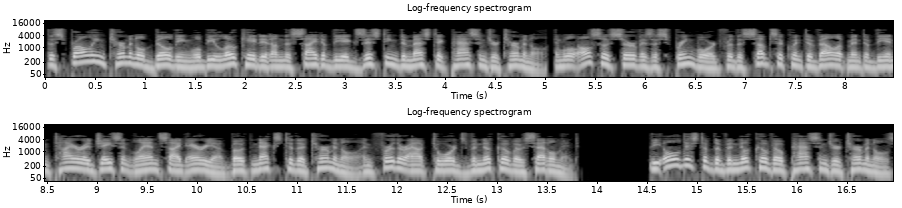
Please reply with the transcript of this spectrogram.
The sprawling terminal building will be located on the site of the existing domestic passenger terminal, and will also serve as a springboard for the subsequent development of the entire adjacent landside area both next to the terminal and further out towards Vnukovo settlement. The oldest of the Vnukovo passenger terminals,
